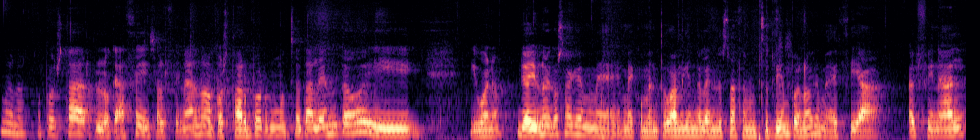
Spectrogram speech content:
Bueno, apostar, lo que hacéis al final, ¿no? Apostar por mucho talento y, y bueno, yo hay una cosa que me, comentó alguien de la industria hace mucho tiempo, ¿no? que me decía, al final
